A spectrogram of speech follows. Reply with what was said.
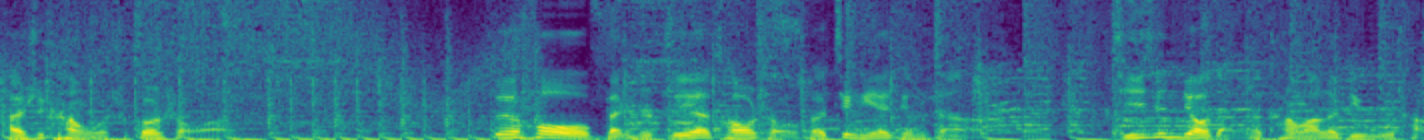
还是看《我是歌手》啊？最后，本着职业操守和敬业精神啊，提心吊胆地看完了第五场。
